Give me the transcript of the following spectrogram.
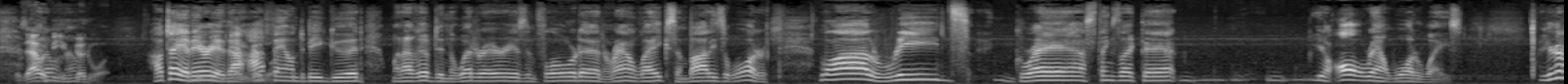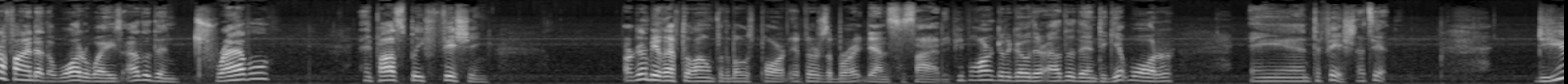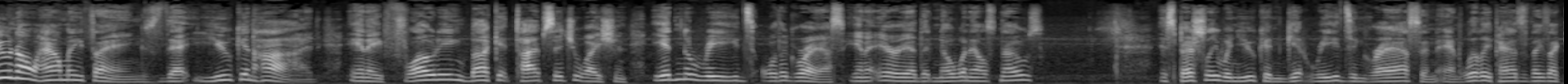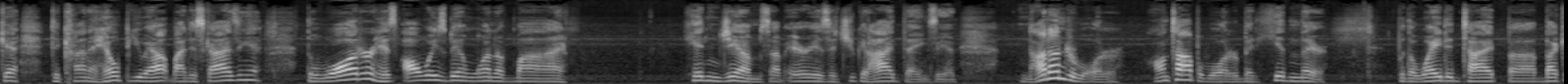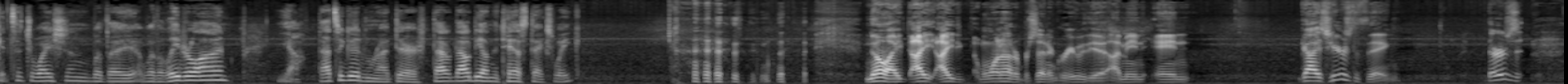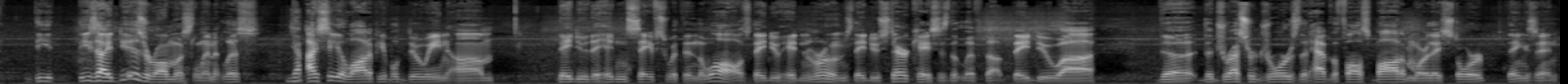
because that I would be know. a good one. I'll tell you an That'd area that I one. found to be good when I lived in the wetter areas in Florida and around lakes and bodies of water. A lot of reeds, grass, things like that, you know, all around waterways. You're going to find that the waterways, other than travel and possibly fishing, are going to be left alone for the most part if there's a breakdown in society. People aren't going to go there other than to get water and to fish. That's it Do you know how many things that you can hide in a floating bucket type situation in the reeds or the grass in an area that no one else knows? Especially when you can get reeds and grass and, and lily pads and things like that to kind of help you out by disguising it. The water has always been one of my hidden gems of areas that you could hide things in. Not underwater, on top of water, but hidden there with a weighted type uh, bucket situation with a with a leader line. Yeah, that's a good one right there. That that'll be on the test next week. no, I, I I 100% agree with you. I mean, and guys, here's the thing. There's the these ideas are almost limitless. Yep. I see a lot of people doing um they do the hidden safes within the walls. They do hidden rooms. They do staircases that lift up. They do uh the the dresser drawers that have the false bottom where they store things in.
